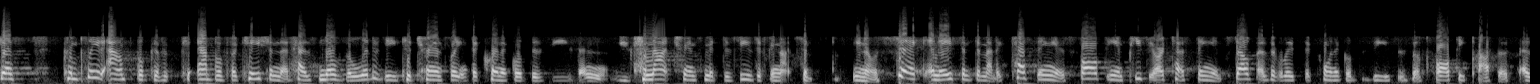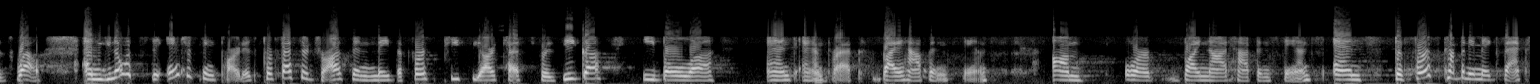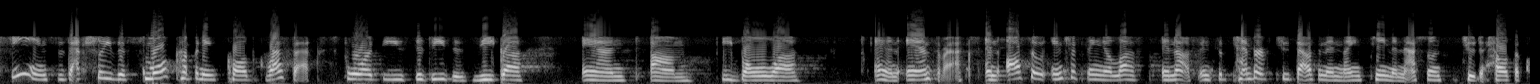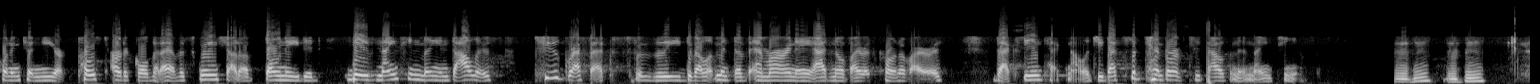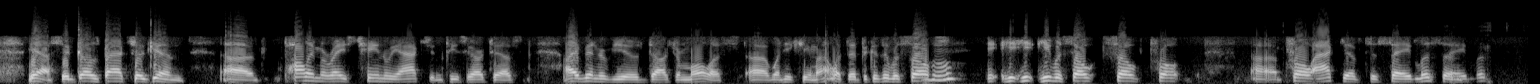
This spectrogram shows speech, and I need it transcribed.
just complete amplification that has no validity to translate into clinical disease. And you cannot transmit disease if you're not, you know, sick. And asymptomatic testing is faulty, and PCR testing itself, as it relates to clinical disease, is a faulty process as well. And you know what's the interesting part is Professor Drosten made the first PCR test for Zika, Ebola, and anthrax by happenstance. Um, or by not happenstance. And the first company to make vaccines is actually this small company called Greffex for these diseases, Zika and um, Ebola and anthrax. And also, interesting enough, enough, in September of 2019, the National Institute of Health, according to a New York Post article that I have a screenshot of, donated, gave $19 million to Greffex for the development of mRNA adenovirus coronavirus vaccine technology. That's September of 2019. Mm-hmm. Mm-hmm. Yes, it goes back to again uh, polymerase chain reaction PCR test. I've interviewed Dr. Mullis uh, when he came out with it because it was so Mhm. he, he he was so so pro uh, proactive to say, listen,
